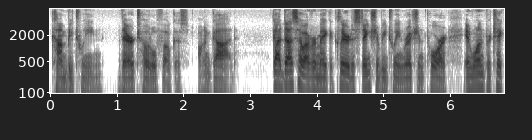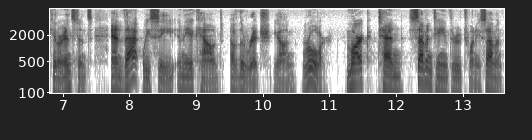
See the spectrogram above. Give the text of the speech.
come between their total focus on God. God does, however, make a clear distinction between rich and poor in one particular instance, and that we see in the account of the rich young ruler. Mark 10 17 through 27.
